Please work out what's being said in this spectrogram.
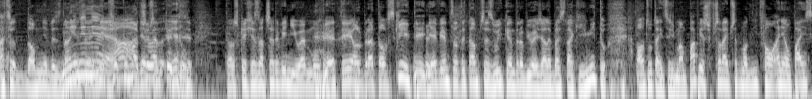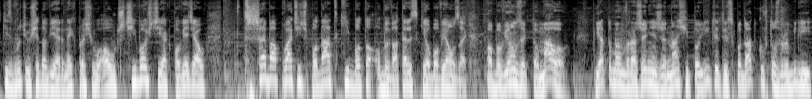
A co do mnie wyznanie? Nie, nie, że nie, a, przetłumaczyłem prze- tytuł. Troszkę się zaczerwieniłem, mówię, ty Olbratowski, ty, nie wiem co ty tam przez weekend robiłeś, ale bez takich mitu. O, tutaj coś mam. Papież wczoraj przed modlitwą Anioł Pański zwrócił się do wiernych, prosił o uczciwość i jak powiedział, trzeba płacić podatki, bo to obywatelski obowiązek. Obowiązek to mało. Ja to mam wrażenie, że nasi politycy z podatków to zrobili,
